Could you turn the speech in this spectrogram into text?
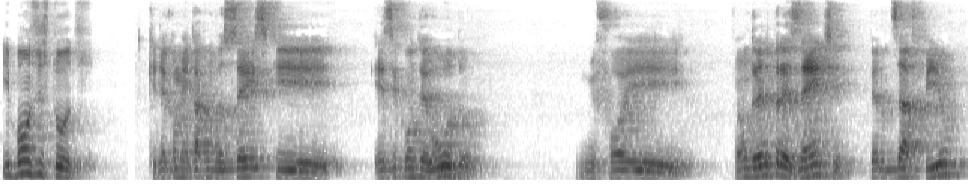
e bons estudos. Queria comentar com vocês que esse conteúdo me foi, foi um grande presente pelo desafio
